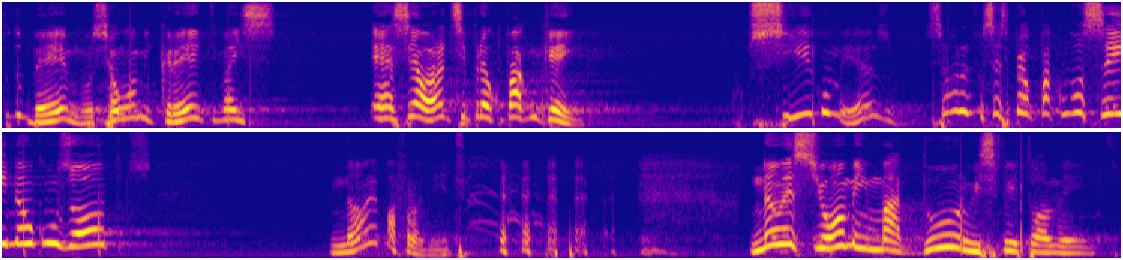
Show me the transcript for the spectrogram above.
tudo bem, você é um homem crente, mas essa é a hora de se preocupar com quem? Consigo mesmo. Essa é hora de você se preocupar com você e não com os outros. Não é Epafrodito. não esse homem maduro espiritualmente.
